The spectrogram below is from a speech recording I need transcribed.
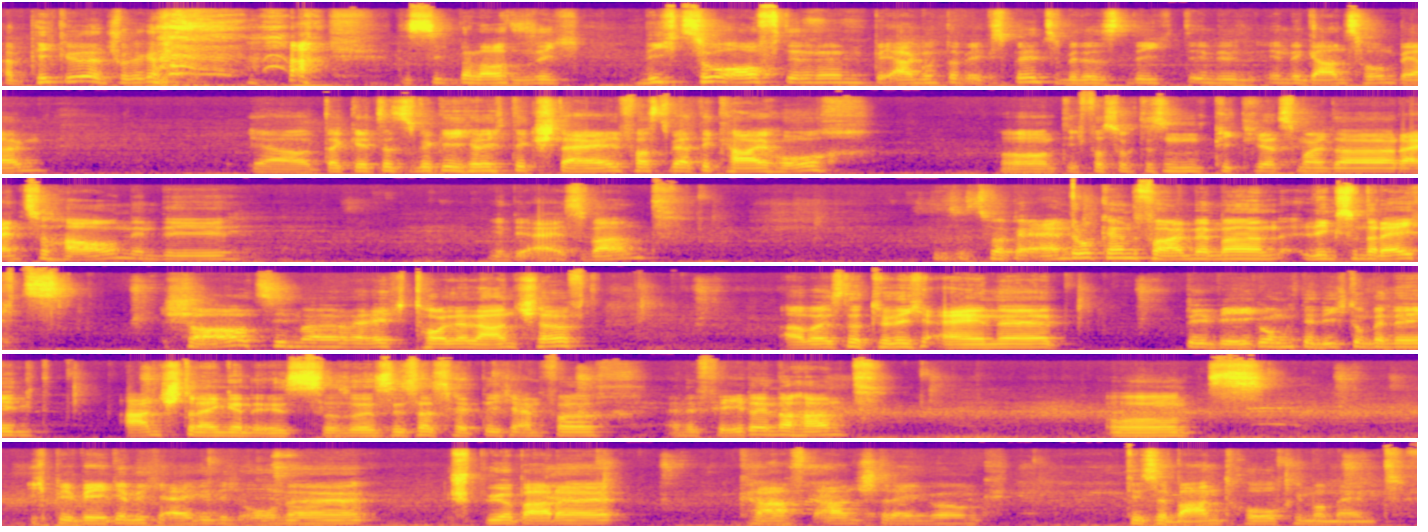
Ein Pickel, Entschuldigung. Das sieht man auch, dass ich nicht so oft in den Bergen unterwegs bin, zumindest nicht in den, in den ganz hohen Bergen. Ja, und da geht es jetzt wirklich richtig steil, fast vertikal hoch. Und ich versuche diesen Pickel jetzt mal da reinzuhauen in die, in die Eiswand. Das ist zwar beeindruckend, vor allem wenn man links und rechts schaut, sieht man eine echt tolle Landschaft. Aber es ist natürlich eine Bewegung, die nicht unbedingt anstrengend ist. Also es ist, als hätte ich einfach eine Feder in der Hand und ich bewege mich eigentlich ohne spürbare Kraftanstrengung, diese Wand hoch im Moment.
